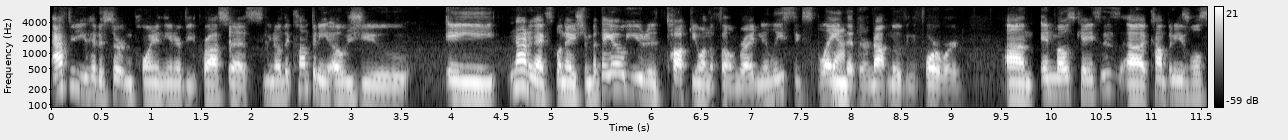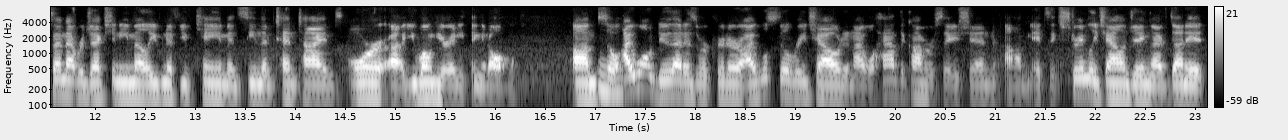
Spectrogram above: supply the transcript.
after you hit a certain point in the interview process, you know, the company owes you a not an explanation, but they owe you to talk to you on the phone, right? And at least explain yeah. that they're not moving forward. Um, in most cases, uh, companies will send that rejection email even if you've came and seen them 10 times, or uh, you won't hear anything at all. Um, so mm-hmm. I won't do that as a recruiter. I will still reach out and I will have the conversation. Um, it's extremely challenging. I've done it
